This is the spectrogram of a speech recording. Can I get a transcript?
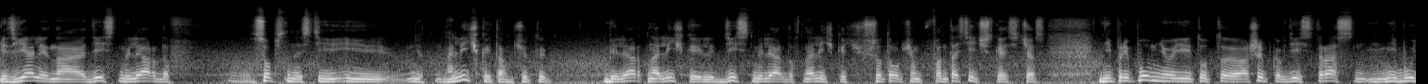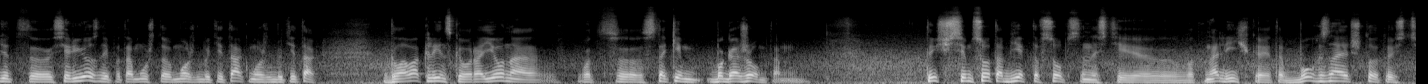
изъяли на 10 миллиардов э, собственности и нет, наличкой там что-то миллиард наличкой или 10 миллиардов наличкой. Что-то, в общем, фантастическое сейчас. Не припомню, и тут э, ошибка в 10 раз не будет э, серьезной, потому что может быть и так, может быть и так. Глава Клинского района вот э, с таким багажом, там, 1700 объектов собственности, вот наличка, это бог знает что. То есть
